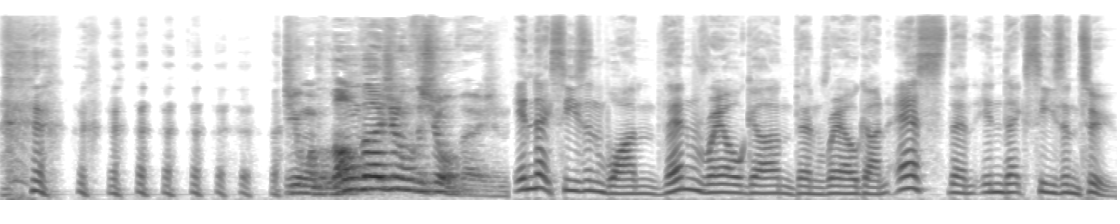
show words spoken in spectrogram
do you want the long version or the short version? Index Season 1, then Railgun, then Railgun S, then Index Season 2.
